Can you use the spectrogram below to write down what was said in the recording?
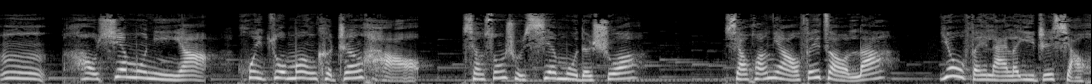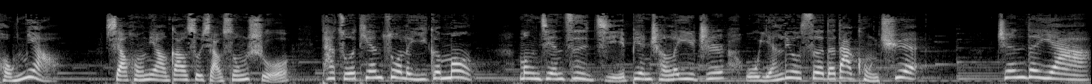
嗯，好羡慕你呀！会做梦可真好。小松鼠羡慕地说：“小黄鸟飞走了，又飞来了一只小红鸟。”小红鸟告诉小松鼠，它昨天做了一个梦，梦见自己变成了一只五颜六色的大孔雀。真的呀，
